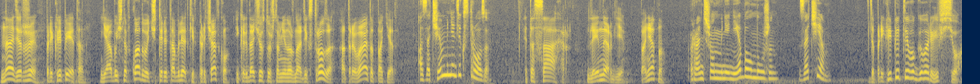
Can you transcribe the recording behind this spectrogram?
На, держи, прикрепи это. Я обычно вкладываю 4 таблетки в перчатку, и когда чувствую, что мне нужна декстроза, отрываю этот пакет. А зачем мне декстроза? Это сахар. Для энергии. Понятно? Раньше он мне не был нужен. Зачем? Да прикрепи ты его, говорю, и все.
